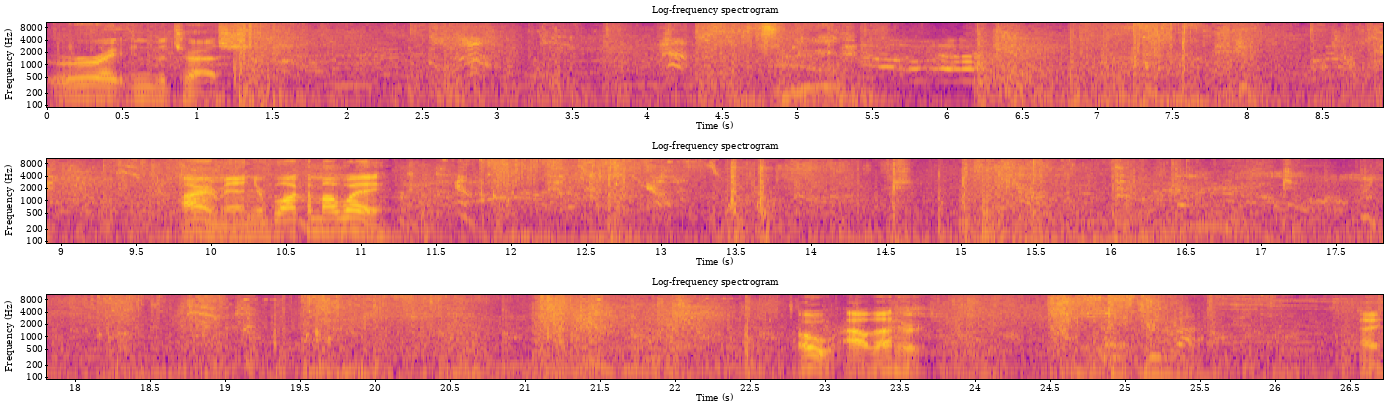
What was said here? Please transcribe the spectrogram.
right into the trash. Iron Man, you're blocking my way. Oh, ow, that hurt. Hey.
